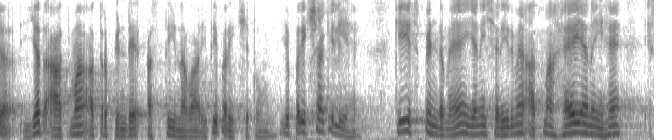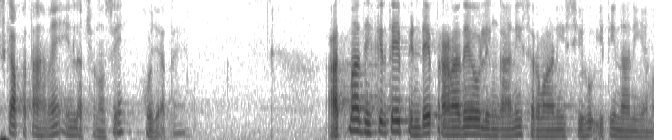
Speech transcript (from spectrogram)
च यद आत्मा अत्र पिंडे अस्ति नवा इति परीक्षित ये परीक्षा के लिए है कि इस पिंड में, यानी शरीर में आत्मा है या नहीं है, इसका पता हमें इन लक्षणों से हो जाता है। आत्माधिकृत पिंडे प्राणादय लिंगानी सर्वाणी सिहु इति ना नियम।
